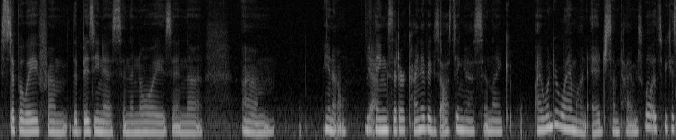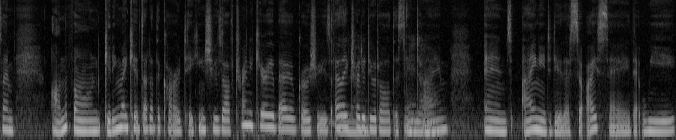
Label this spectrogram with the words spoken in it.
step away from the busyness and the noise and the, um, you know, Yeah. things that are kind of exhausting us. And like, I wonder why I'm on edge sometimes. Well, it's because I'm on the phone, getting my kids out of the car, taking shoes off, trying to carry a bag of groceries. I I like try to do it all at the same time. And I need to do this. So I say that we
